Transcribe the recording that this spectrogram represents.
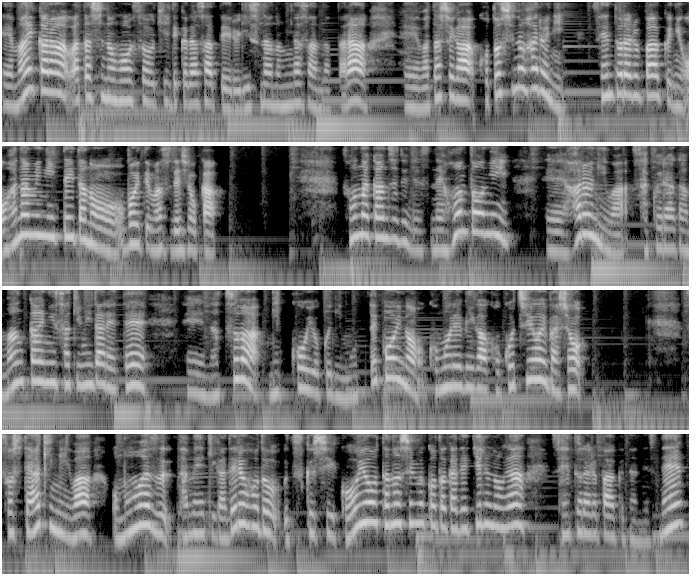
えー、前から私の放送を聞いてくださっているリスナーの皆さんだったら、えー、私が今年の春にセントラルパークにお花見に行っていたのを覚えてますでしょうか？そんな感じでですね本当に、え春には桜が満開に咲き乱れて、え夏は日光浴にもってこいの木漏れ日が心地よい場所そして秋には思わずため息が出るほど美しい紅葉を楽しむことができるのがセントラルパークなんですね。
